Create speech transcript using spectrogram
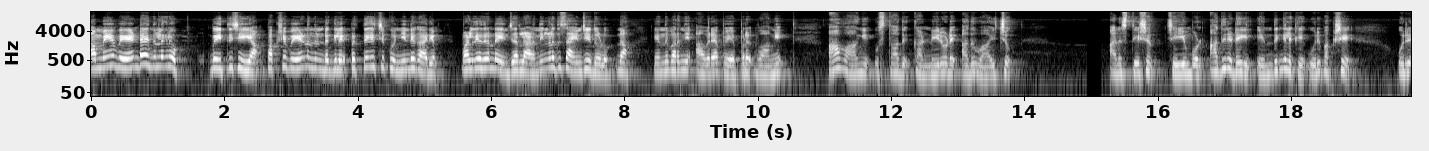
അമ്മയെ വേണ്ട എന്നുള്ളെങ്കിൽ വെയിറ്റ് ചെയ്യാം. പക്ഷെ വേണമെന്നുണ്ടെങ്കിൽ പ്രത്യേകിച്ച് കുഞ്ഞിന്റെ കാര്യം. വളരെയധികം ഡേഞ്ചറിലാണ്. നിങ്ങളിത് സൈൻ ചെയ്തോളൂ. ദാ എന്ന് പറഞ്ഞ് അവരാ പേപ്പർ വാങ്ങി. ആ വാങ്ങി ഉസ്താദ് കണ്ണീരോടെ അത് വായിച്ചു. അനസ്തേഷ്യ ചെയ്യുമ്പോൾ അതിനിടയിൽ എന്തെങ്കിലുമൊക്കെ ഒരു പക്ഷേ ഒരു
